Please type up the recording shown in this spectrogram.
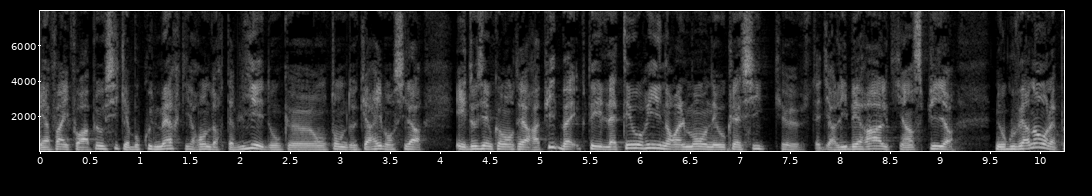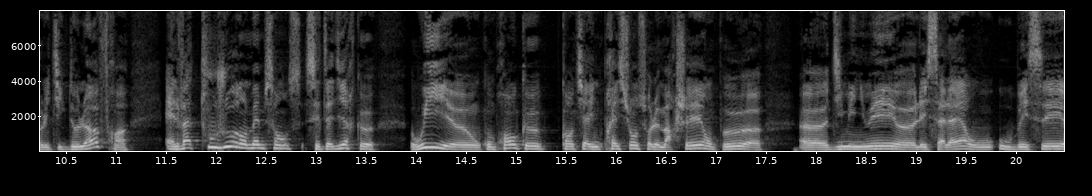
Mais enfin, il faut rappeler aussi qu'il y a beaucoup de maires qui rendent leur tablier, donc euh, on tombe de Caribe en Scylla. Et deuxième commentaire rapide, bah, écoutez, la théorie normalement néoclassique, euh, c'est-à-dire libérale, qui inspire nos gouvernants, la politique de l'offre, elle va toujours dans le même sens. C'est-à-dire que oui, euh, on comprend que quand il y a une pression sur le marché, on peut diminuer les salaires ou, ou baisser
